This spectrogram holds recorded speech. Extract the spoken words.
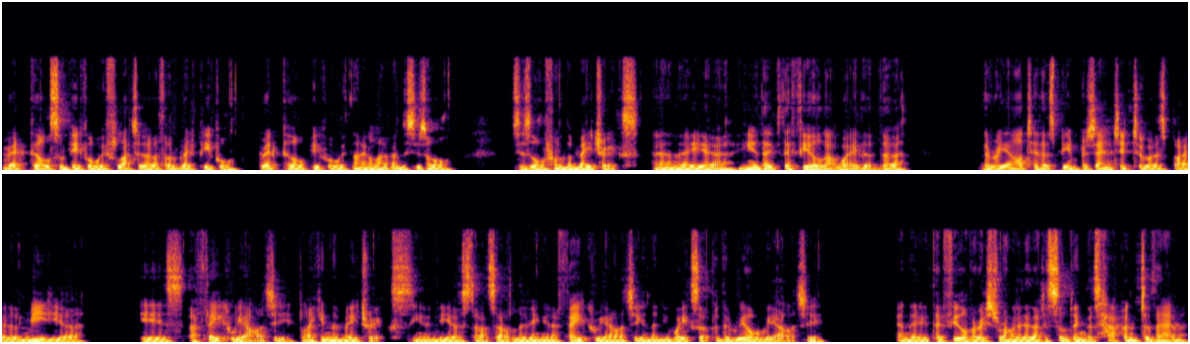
red pill some people with flat Earth or red people, red pill people with 9/11. This is all this is all from the Matrix, and they uh, you know they they feel that way that the the reality that's being presented to us by the media is a fake reality, like in the Matrix. You know, Neo starts out living in a fake reality, and then he wakes up to the real reality, and they they feel very strongly that that is something that's happened to them,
